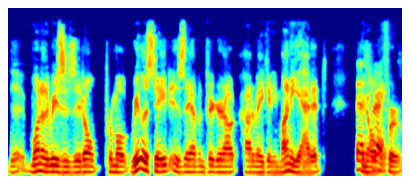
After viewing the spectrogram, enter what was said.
the, one of the reasons they don't promote real estate is they haven't figured out how to make any money at it that's you know, right. for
